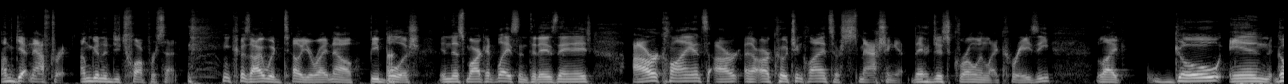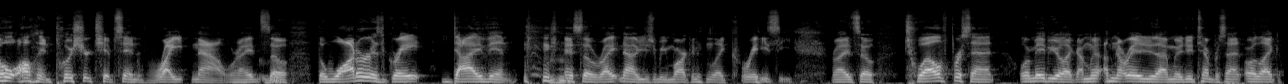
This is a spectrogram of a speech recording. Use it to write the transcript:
I'm getting after it. I'm going to do 12% because I would tell you right now, be bullish in this marketplace in today's day and age. Our clients, our our coaching clients are smashing it. They're just growing like crazy. Like go in, go all in, push your chips in right now, right? Mm-hmm. So the water is great, dive in. mm-hmm. So right now you should be marketing like crazy, right? So 12% or maybe you're like, I'm, I'm not ready to do that. I'm going to do 10%, or like,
